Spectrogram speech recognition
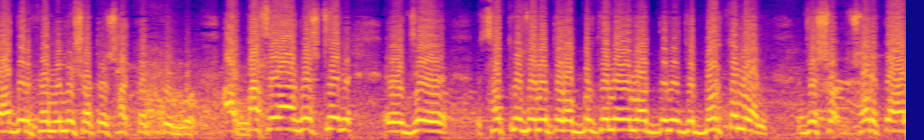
তাদের ফ্যামিলির সাথে সাক্ষাৎ করব। আর পাঁচই আগস্টের যে ছাত্র জনতার অভ্যর্থনের মাধ্যমে যে বর্তমান যে সরকার,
